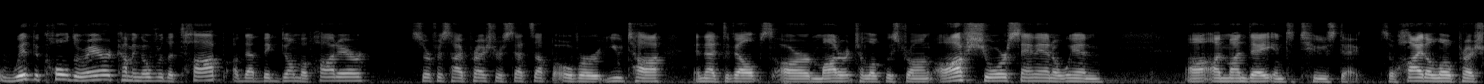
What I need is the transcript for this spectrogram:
with the colder air coming over the top of that big dome of hot air, surface high pressure sets up over Utah, and that develops our moderate to locally strong offshore Santa Ana wind uh, on Monday into Tuesday. So high to low pressure.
